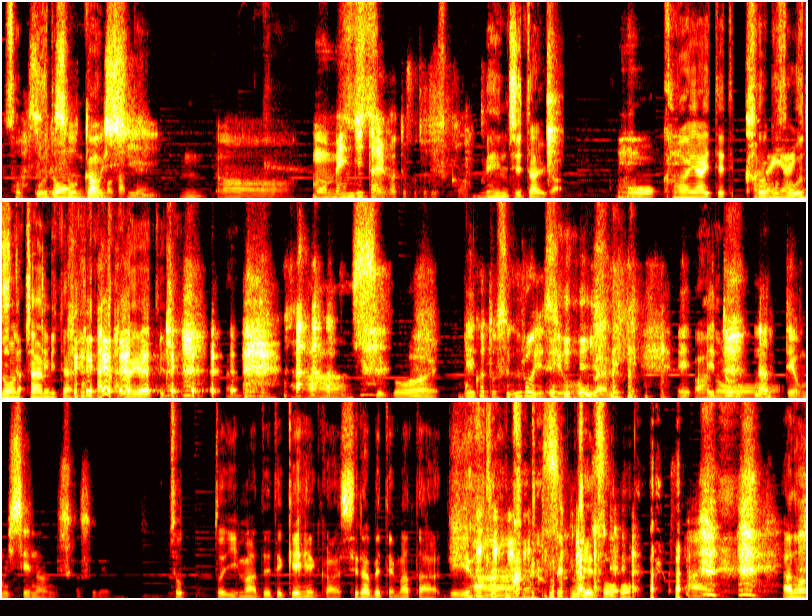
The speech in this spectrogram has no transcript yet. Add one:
そあそれうどんがうまかっ相当美味してい。うん。あもう麺自体がってことですか？麺自体がもう輝いててそれこそうどんちゃんみたいに輝いてて あ。ああ、すごい。僕、どす黒いですよ。えやめて。え、あのーえどなんてお店なんですか、それは。ちょっと今出てけへんから調べてまた DM で送るけすいませんどはい。あの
